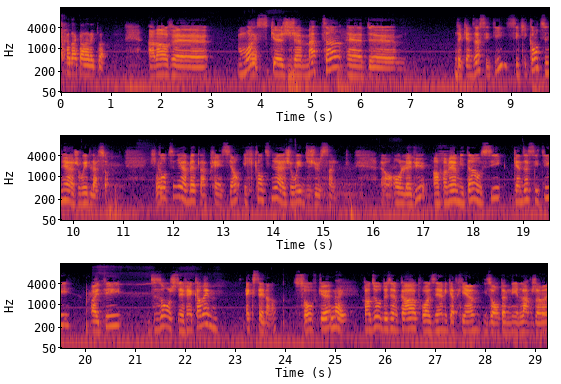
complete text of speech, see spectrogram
Très d'accord avec toi. Alors, euh, moi, ce que je m'attends euh, de, de Kansas City, c'est qu'il continue à jouer de la sorte qui continue à mettre la pression et qui continue à jouer du jeu simple. on l'a vu en première mi-temps aussi, Kansas City a été, disons, je dirais quand même excellent, sauf que rendu au deuxième quart, troisième et quatrième, ils ont dominé largement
